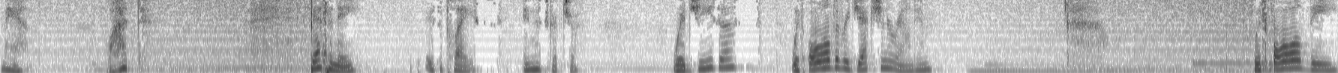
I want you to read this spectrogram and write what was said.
man. What? Bethany is a place in the scripture where Jesus, with all the rejection around him, with all the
